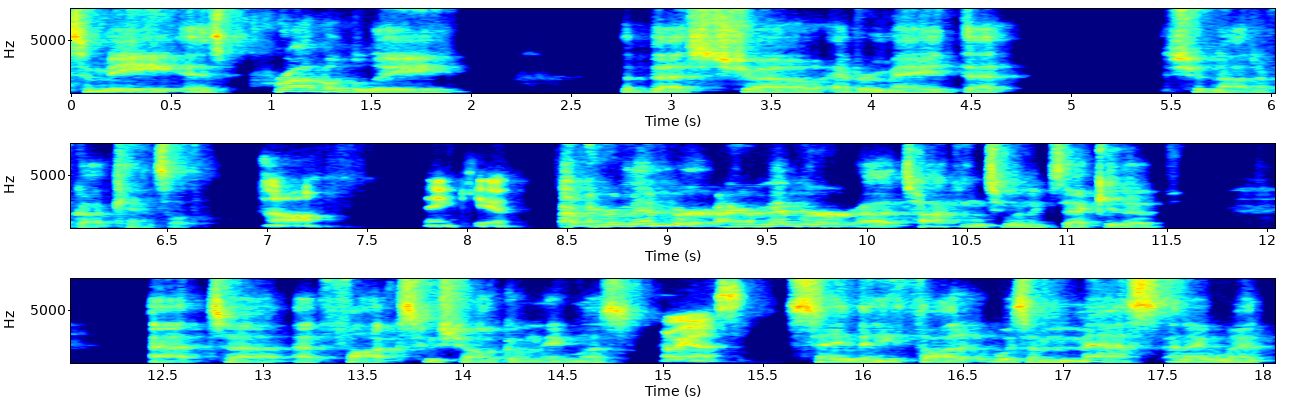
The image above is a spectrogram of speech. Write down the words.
to me is probably the best show ever made that should not have got canceled. Oh, thank you. I remember I remember uh, talking to an executive at uh, at Fox who shall go nameless. Oh yes. Saying that he thought it was a mess, and I went,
